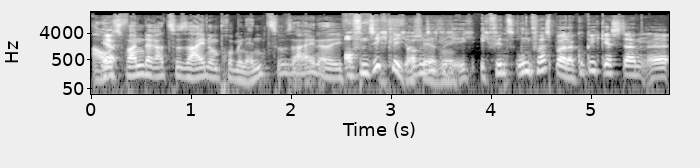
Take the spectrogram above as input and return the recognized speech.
Auswanderer zu sein und prominent zu sein? Also ich, Offensichtlich, es offensichtlich. Ich, ich finde es unfassbar. Da gucke ich gestern, äh,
